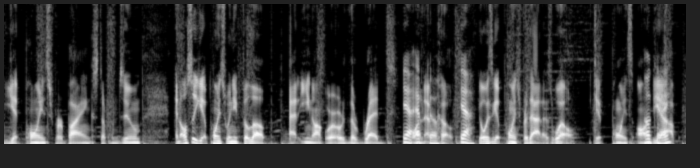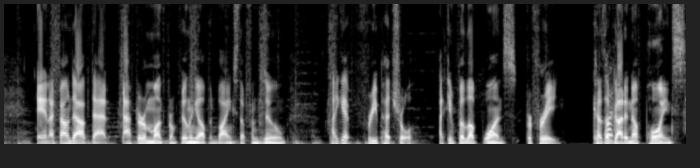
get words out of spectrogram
You get points for buying stuff from Zoom, and also you get points when you fill up at ENOC or, or the red Yeah, one, EPPCO. Yeah. you always get points for that as well. Get points on the app. And I found out that after a month from filling up and buying stuff from Zoom, I get free petrol. I can fill up once for free because I've got enough points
